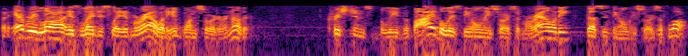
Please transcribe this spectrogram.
But every law is legislated morality of one sort or another. Christians believe the Bible is the only source of morality, thus is the only source of law.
